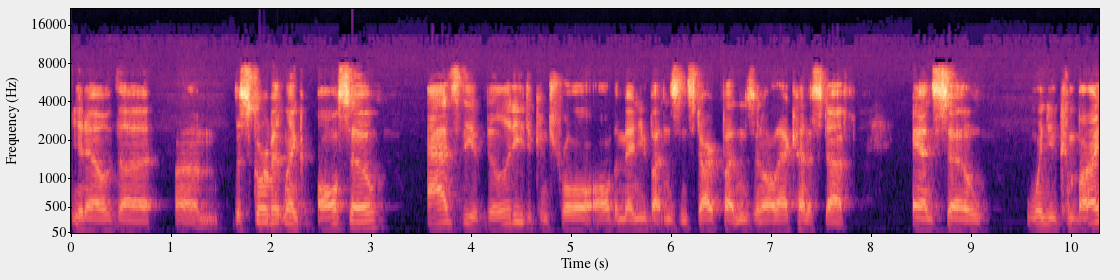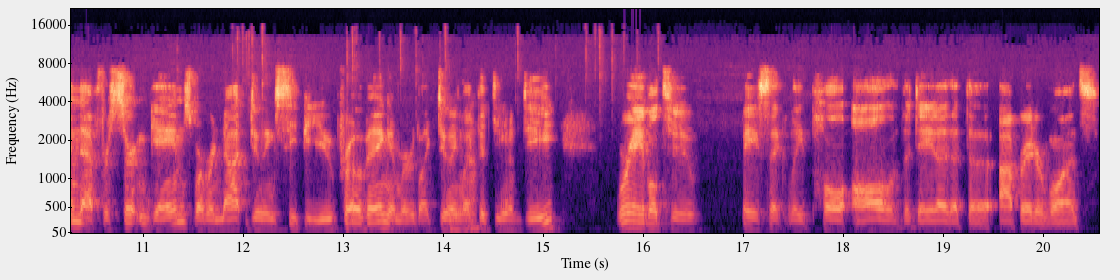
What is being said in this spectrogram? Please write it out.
You know, the um, the Scorbit link also adds the ability to control all the menu buttons and start buttons and all that kind of stuff. And so when you combine that for certain games where we're not doing CPU probing and we're like doing like the DMD, we're able to basically pull all of the data that the operator wants,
